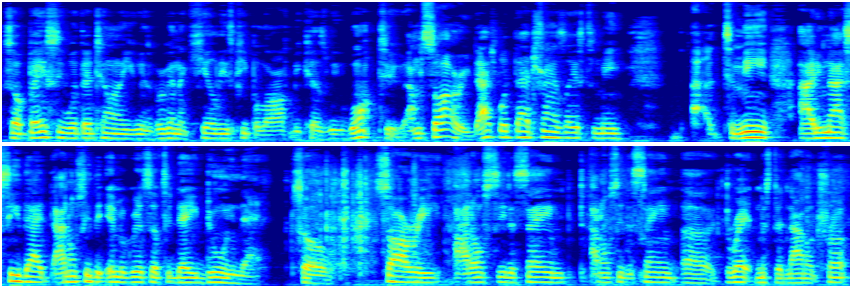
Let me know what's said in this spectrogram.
So basically, what they're telling you is we're gonna kill these people off because we want to. I'm sorry, that's what that translates to me. Uh, to me, I do not see that. I don't see the immigrants of today doing that. So sorry, I don't see the same. I don't see the same uh, threat, Mr. Donald Trump.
